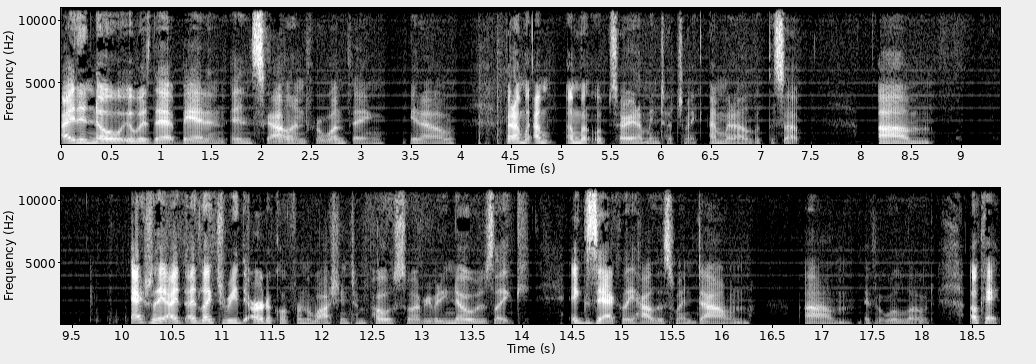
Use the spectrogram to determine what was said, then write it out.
I didn't know it was that bad in, in Scotland for one thing, you know. But I'm I'm I'm gonna. Oops, sorry, I don't mean to touch the mic. I'm gonna look this up. Um, actually, I'd I'd like to read the article from the Washington Post so everybody knows like exactly how this went down. Um, if it will load. Okay,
